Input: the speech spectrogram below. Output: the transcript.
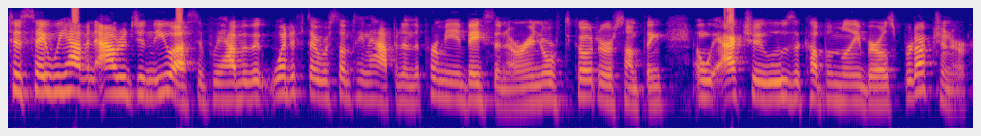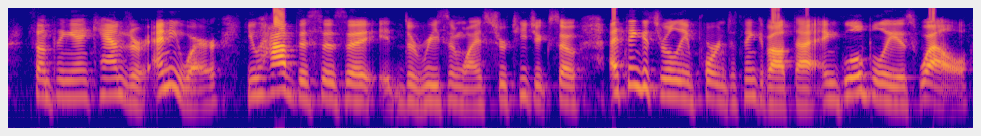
to say we have an outage in the U.S., if we have a, what if there was something that happened in the Permian Basin or in North Dakota or something, and we actually lose a couple million barrels of production or something in Canada or anywhere, you have this as a, the reason why it's strategic. So I think it's really important to think about that, and globally as well,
